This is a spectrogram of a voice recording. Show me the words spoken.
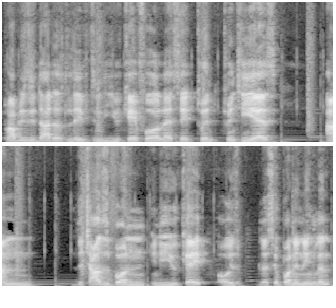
probably the dad has lived in the UK for let's say 20, 20 years, and the child is born in the UK or is let's say born in England,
